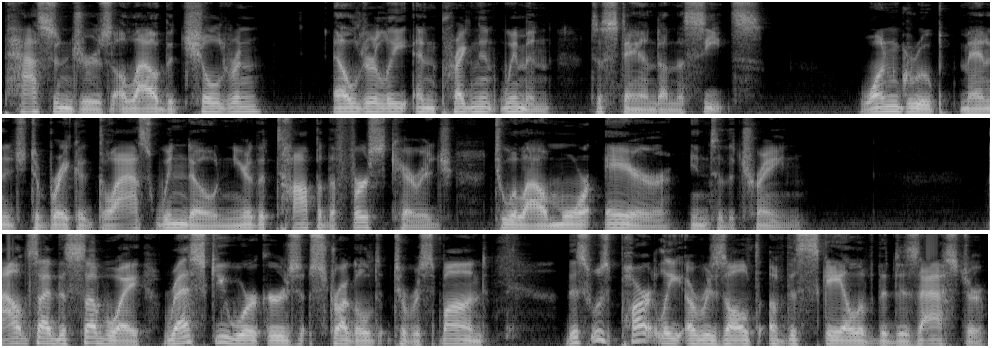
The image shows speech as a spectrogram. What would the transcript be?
passengers allowed the children, elderly, and pregnant women to stand on the seats. One group managed to break a glass window near the top of the first carriage to allow more air into the train. Outside the subway, rescue workers struggled to respond. This was partly a result of the scale of the disaster.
